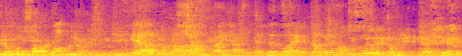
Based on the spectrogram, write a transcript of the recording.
Maybe a little high for you. Yeah. And then like, I'm gonna help you. Wait, wait, don't do anything.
